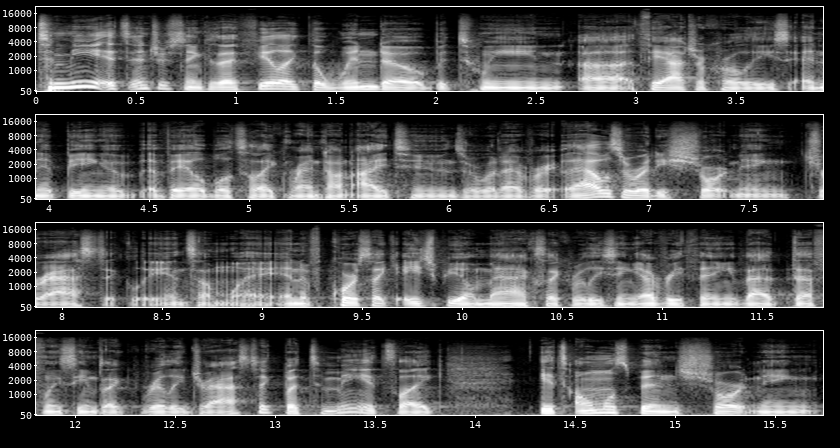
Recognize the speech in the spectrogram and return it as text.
to me it's interesting because i feel like the window between uh, theatrical release and it being a- available to like rent on itunes or whatever that was already shortening drastically in some way. And of course like hbo max like releasing everything that definitely seems like really drastic. But to me it's like it's almost been shortening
